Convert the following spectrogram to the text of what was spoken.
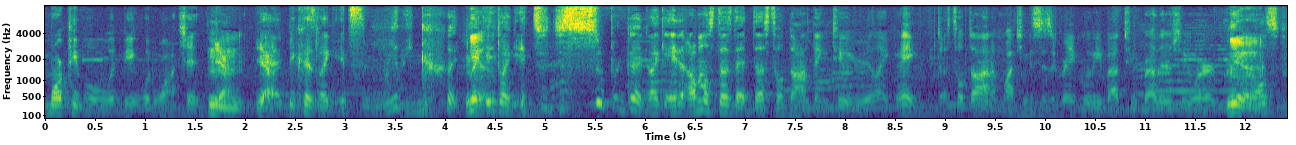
more people would be would watch it. Yeah, mm. yeah. Uh, because like it's really good. Like, Yeah. it, like it's just super good. Like it almost does that Dusk Till Dawn thing too. You're like, hey, Dusk Till Dawn. I'm watching. This is a great movie about two brothers who are criminals. Yeah.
